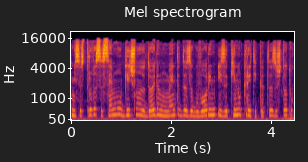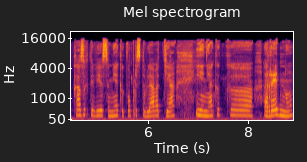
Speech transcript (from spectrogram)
ми се струва съвсем логично да дойде момента да заговорим и за кинокритиката, защото казахте вие самия какво представлява тя и е някак а, редно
